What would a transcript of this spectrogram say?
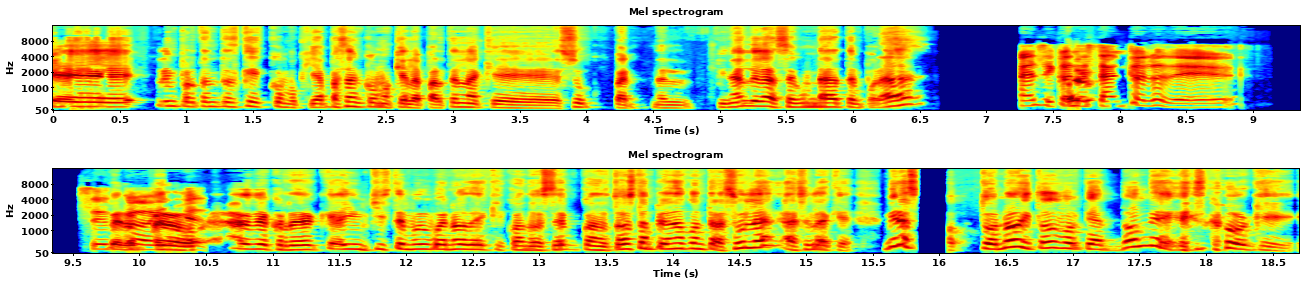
eh, lo importante es que como que ya pasan como que la parte en la que su, bueno, en el final de la segunda temporada, Así cuando están con lo de pero, pero ah, me acordé que hay un chiste muy bueno de que cuando se, cuando todos están peleando contra Azula, Azula que, mira tu honor y todos voltean, ¿dónde? Es como que,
